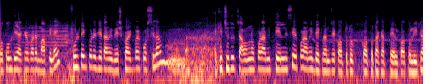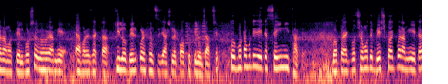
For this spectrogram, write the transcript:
বোতল দিয়ে একেবারে মাপি নাই। ফুল ট্যাঙ্ক করে যেটা আমি বেশ কয়েকবার করছিলাম কিছু দূর চালানোর পর আমি তেল নিছি, এরপর আমি দেখলাম যে কতটুকু, কত টাকার তেল, কত লিটার আমার তেল ভরছে, ওইভাবে আমি অ্যাভারেজ একটা কিলো বের করে ফেলছি যে আসলে কত কিলো যাচ্ছে। তো মোটামুটি এটা সেমই থাকে। গত এক বছরের মধ্যে বেশ কয়েকবার আমি এটা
